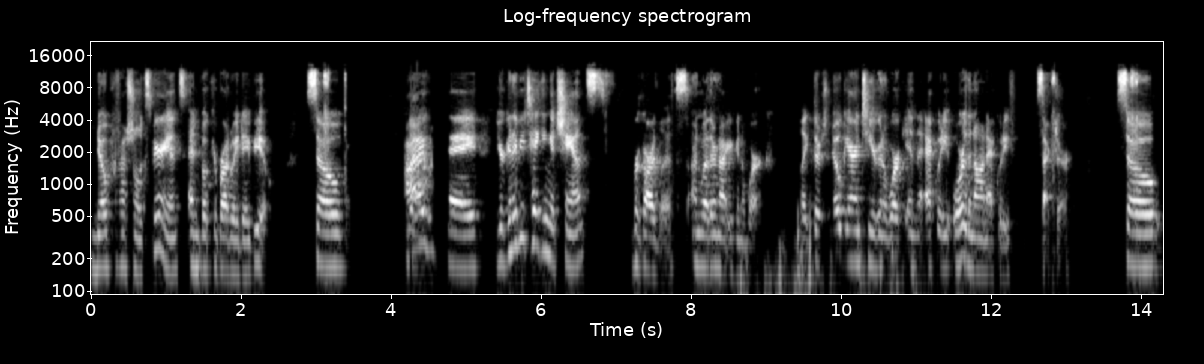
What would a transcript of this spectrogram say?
no professional experience and book your Broadway debut. So yeah. I would say you're going to be taking a chance regardless on whether or not you're going to work. Like there's no guarantee you're going to work in the equity or the non equity sector. So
